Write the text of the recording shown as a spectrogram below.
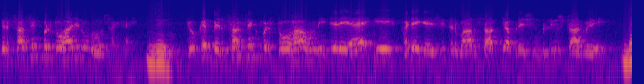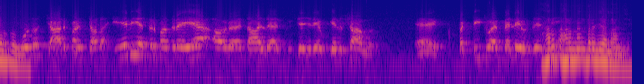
ਬਿਰਸਾ ਸਿੰਘ ਬਲਟੋਹਾ ਜ਼ਰੂਰ ਹੋ ਸਕਦਾ ਹੈ। ਜੀ। ਕਿਉਂਕਿ ਬਿਰਸਾ ਸਿੰਘ ਬਲਟੋਹਾ ਹੁਣੀ ਜਿਹੜੇ ਹੈ ਇਹ ਫੜੇ ਗਏ ਸੀ ਦਰਬਾਰ ਸਾਹਿਬ 'ਚ ਆਪਰੇਸ਼ਨ ਬਲੂ ਸਟਾਰ ਵੇਲੇ। ਬਿਲਕੁਲ ਉਦੋਂ 4-5 ਸਾਲ ਇਹ ਵੀ ਅੰਦਰ ਬੰਦ ਰਹੇ ਆ ਔਰ ਨਾਲ ਦੂਜੇ ਜਿਹੜੇ ਗਿੱਲ ਸਾਹਿਬ ਪੱਟੀ ਤੋਂ ਐਮਐਲਏ ਹੁੰਦੇ ਸੀ। ਹਰਮਿੰਦਰ ਗਿੱਲ ਹਾਂਜੀ।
